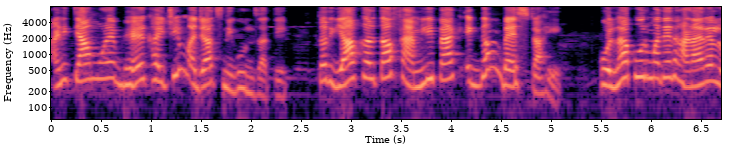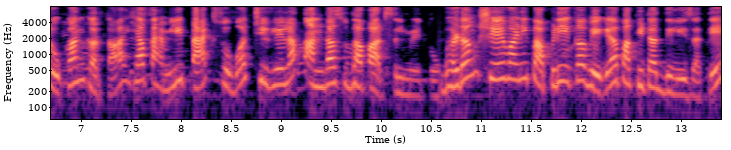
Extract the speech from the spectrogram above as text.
आणि त्यामुळे भेळ खायची मजाच निघून जाते. तर याकरता फॅमिली पॅक एकदम बेस्ट आहे. कोल्हापूरमध्ये राहणाऱ्या लोकांकरता ह्या फॅमिली पॅक सोबत चिरलेला कांदा सुद्धा पार्सल मिळतो. भडंग शेव आणि पापडी एका वेगळ्या पाकिटात दिली जाते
